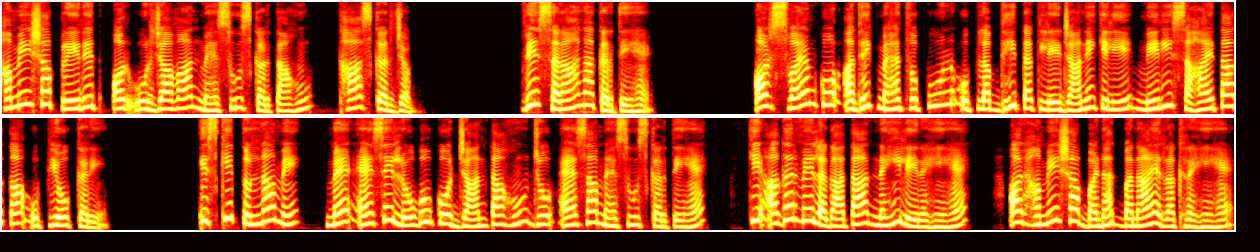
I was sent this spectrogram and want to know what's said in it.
हमेशा प्रेरित और ऊर्जावान महसूस करता हूँ, खासकर जब वे सराहना करते हैं और स्वयं को अधिक महत्वपूर्ण उपलब्धि तक ले जाने के लिए मेरी सहायता का उपयोग करें। इसकी तुलना में मैं ऐसे लोगों को जानता हूँ जो ऐसा महसूस करते हैं कि अगर वे लगातार नहीं ले रहे हैं और हमेशा बढ़त बनाए रख रहे हैं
